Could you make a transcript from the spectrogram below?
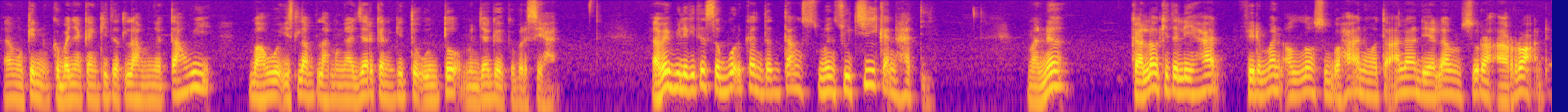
Ya, mungkin kebanyakan kita telah mengetahui bahawa Islam telah mengajarkan kita untuk menjaga kebersihan. Tapi bila kita sebutkan tentang mensucikan hati, mana kalau kita lihat firman Allah Subhanahu wa taala di dalam surah Ar-Ra'd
